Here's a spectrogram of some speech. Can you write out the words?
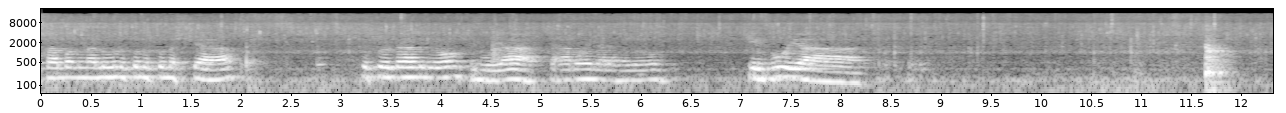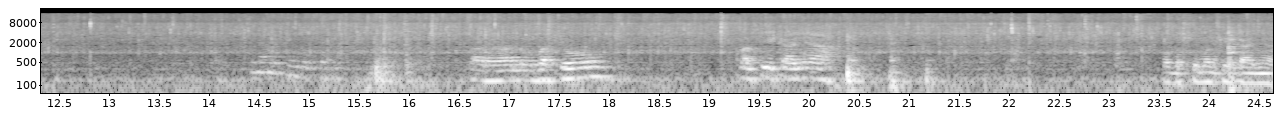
Tapos habang naluluto-luto na siya, susunod na natin yung sibuyas. Saka mo ilalagay yung sibuyas. para lumabas yung mantika niya. Lumabas yung mantika niya.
